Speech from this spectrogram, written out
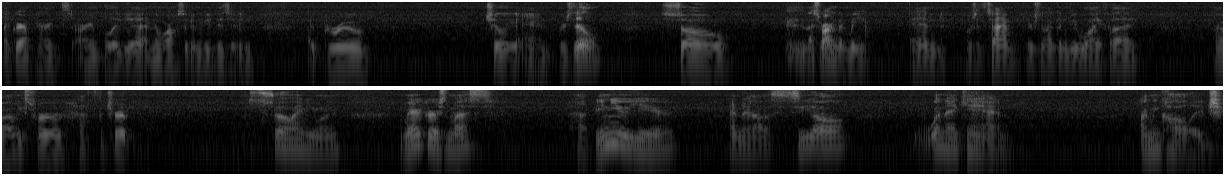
my grandparents are in Bolivia, and then we're also going to be visiting like Peru, Chile, and Brazil. So that's where I'm going to be. And most of the time, there's not going to be Wi-Fi, uh, at least for half the trip. So anyway, Merry Christmas, Happy New Year, and I'll see y'all when I can. I'm in college.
